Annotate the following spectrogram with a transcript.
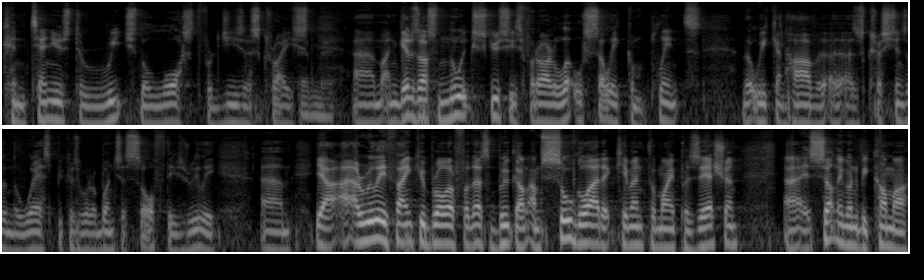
continues to reach the lost for Jesus Christ um, and gives us no excuses for our little silly complaints that we can have as Christians in the West because we're a bunch of softies, really. Um, yeah, I really thank you, brother, for this book. I'm, I'm so glad it came into my possession. Uh, it's certainly going to become a,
